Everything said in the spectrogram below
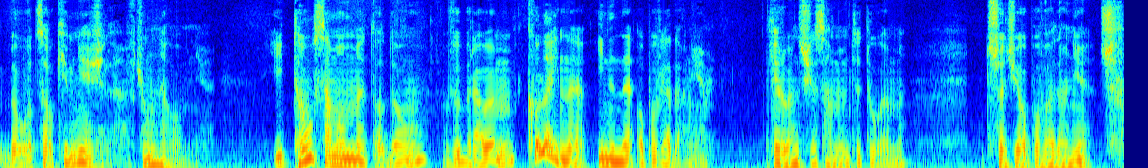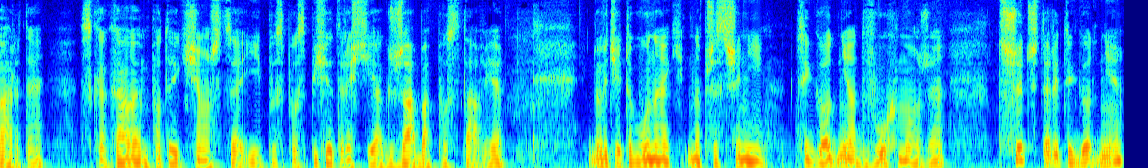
było całkiem nieźle, wciągnęło mnie. I tą samą metodą wybrałem kolejne inne opowiadanie, kierując się samym tytułem. Trzecie opowiadanie, czwarte, skakałem po tej książce i po, po spisie treści jak żaba postawie. No wiecie, to było na, jak, na przestrzeni tygodnia, dwóch może, trzy, cztery tygodnie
